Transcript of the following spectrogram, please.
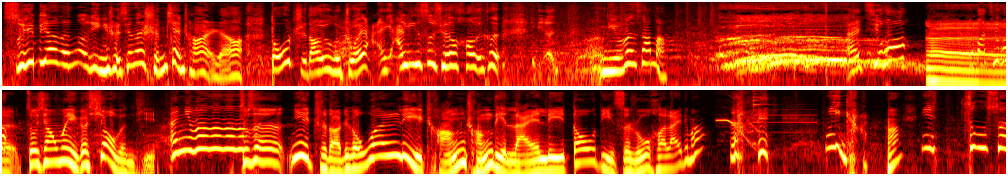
随便问我跟你说，现在神片长安人啊，都知道有个卓雅，哎呀，历史学的好得很。你问啥嘛？哎，起哄！呃，就想问一个小问题，哎，你问问问问。就是你知道这个万里长城的来历到底是如何来的吗？哎，你看啊你就算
